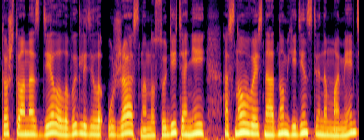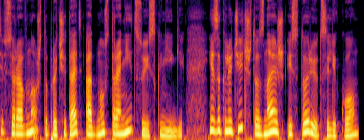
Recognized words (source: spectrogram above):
То, что она сделала, выглядело ужасно, но судить о ней, основываясь на одном единственном моменте, все равно, что прочитать одну страницу из книги и заключить, что знаешь историю целиком.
